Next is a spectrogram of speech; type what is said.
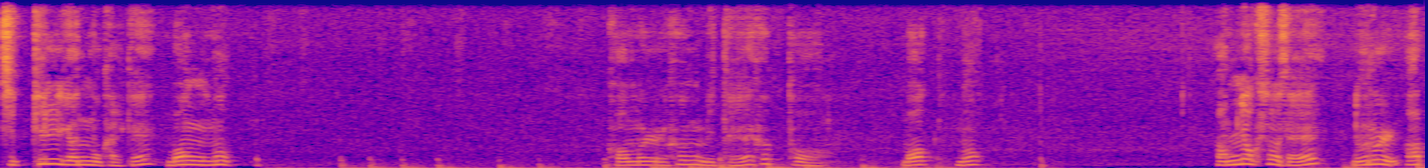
지필 연묵할 때 먹묵, 거물 흙 밑에 흙토, 먹, 묵, 압력솥에 누를 앞,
